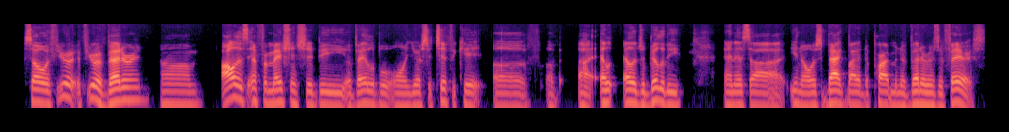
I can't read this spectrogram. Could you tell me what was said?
So if you're if you're a veteran, um, all this information should be available on your certificate of of uh, el- eligibility, and it's uh you know it's backed by the Department of Veterans Affairs.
